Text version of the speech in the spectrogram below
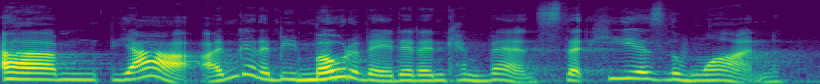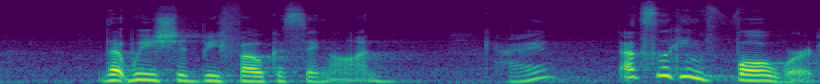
um, yeah, I'm going to be motivated and convinced that he is the one that we should be focusing on. Okay? That's looking forward.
